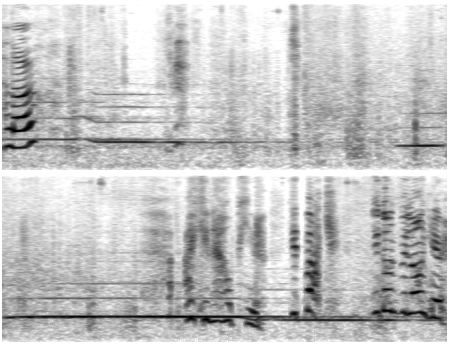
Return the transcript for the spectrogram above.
Hello? I can help you. Get back! You don't belong here!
